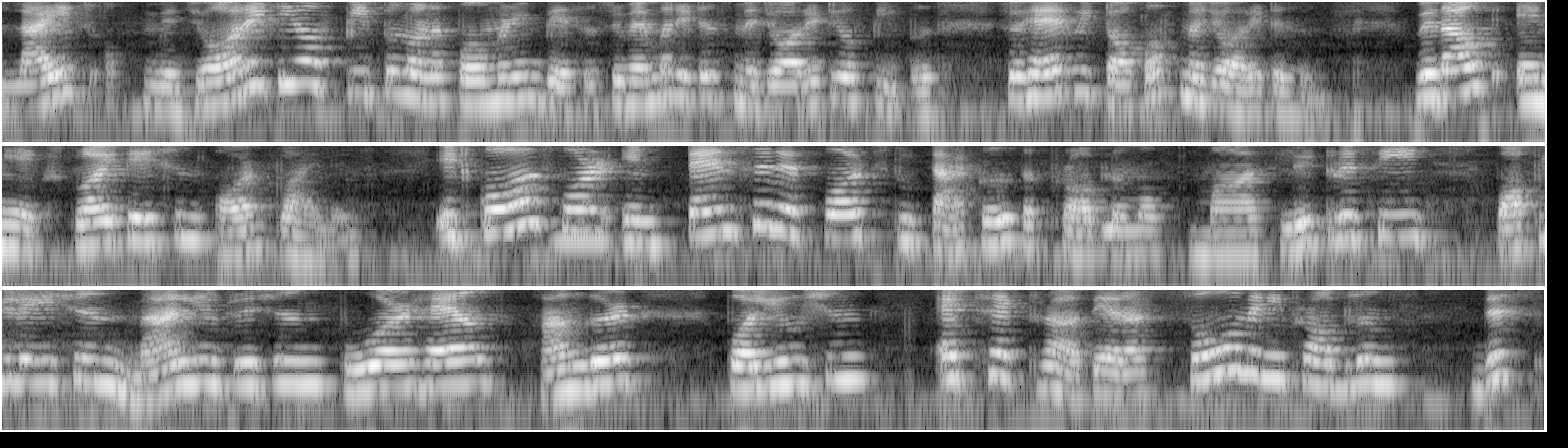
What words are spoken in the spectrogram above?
lives of majority of people on a permanent basis. Remember it is majority of people. So here we talk of majoritism without any exploitation or violence. It calls for intensive efforts to tackle the problem of mass literacy, population, malnutrition, poor health, hunger, pollution, etc. There are so many problems. This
